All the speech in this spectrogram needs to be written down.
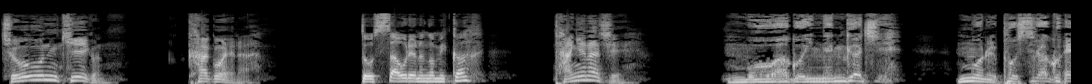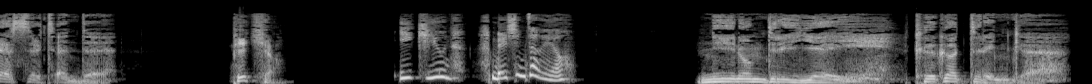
좋은 기회군. 각오해라. 또 싸우려는 겁니까? 당연하지. 뭐하고 있는 거지? 문을 부수라고 했을 텐데. 비켜. 이 기운, 메신저예요. 니놈들이 예의, 그것들인가?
